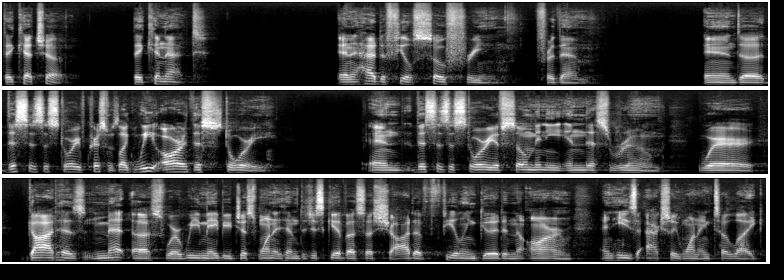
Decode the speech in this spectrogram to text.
they catch up, they connect. And it had to feel so freeing for them. And uh, this is the story of Christmas. Like, we are this story. And this is a story of so many in this room where God has met us where we maybe just wanted him to just give us a shot of feeling good in the arm, and he's actually wanting to like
